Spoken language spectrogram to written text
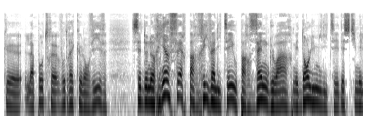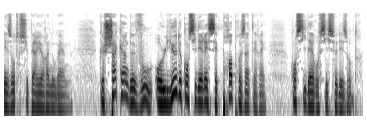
que l'apôtre voudrait que l'on vive, c'est de ne rien faire par rivalité ou par vaine gloire, mais dans l'humilité, d'estimer les autres supérieurs à nous-mêmes que chacun de vous, au lieu de considérer ses propres intérêts, considère aussi ceux des autres.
